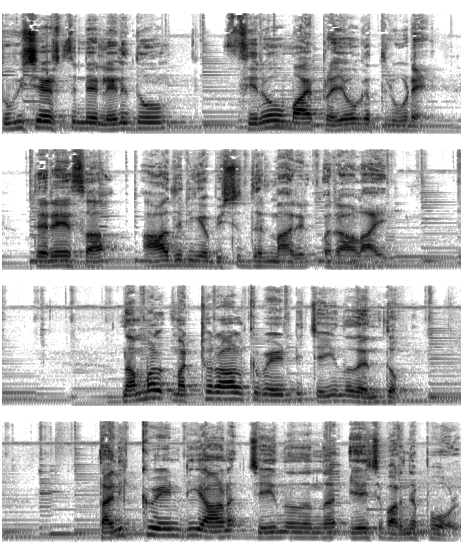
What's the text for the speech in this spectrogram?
സുവിശേഷത്തിന്റെ ലളിതവും സ്ഥിരവുമായ പ്രയോഗത്തിലൂടെ തെരേസ ആധുനിക വിശുദ്ധന്മാരിൽ ഒരാളായി. നമ്മൾ മറ്റൊരാൾക്ക് വേണ്ടി ചെയ്യുന്നതെന്തും തനിക്ക് വേണ്ടിയാണ് ചെയ്യുന്നതെന്ന് യേശു പറഞ്ഞപ്പോൾ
